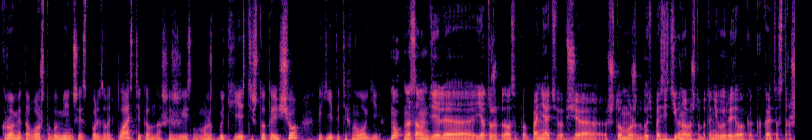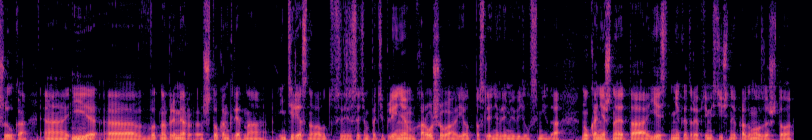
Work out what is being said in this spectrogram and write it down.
кроме того, чтобы меньше использовать пластика в нашей жизни. Может быть, есть и что-то еще, какие-то технологии? Ну, на самом деле, я тоже пытался понять вообще, что может быть позитивного, чтобы это не выглядело как какая-то страшилка. Mm-hmm. И э, вот, например, что конкретно интересного вот в связи с этим потеплением, хорошего, я вот в последнее время видел в СМИ, да. Ну, конечно, это есть некоторые оптимистичные прогнозы, что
